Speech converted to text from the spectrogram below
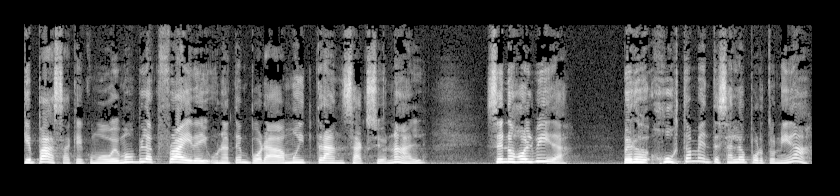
¿Qué pasa? Que como vemos Black Friday, una temporada muy transaccional, se nos olvida. Pero justamente esa es la oportunidad.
